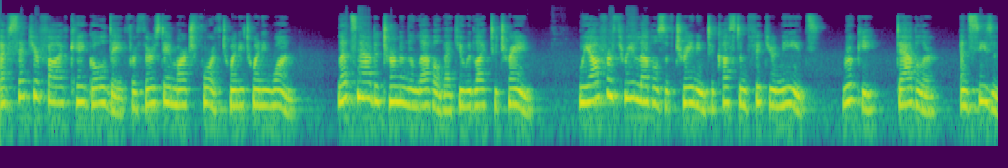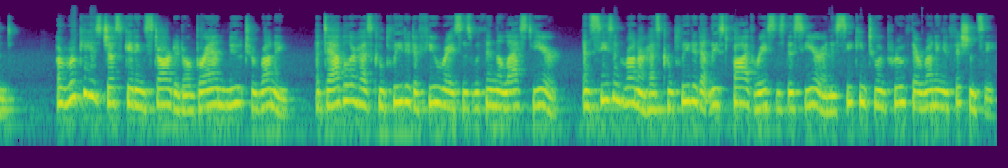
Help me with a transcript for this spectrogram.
I've set your 5K goal date for Thursday, March 4th, 2021. Let's now determine the level that you would like to train. We offer three levels of training to custom fit your needs rookie, dabbler, and seasoned. A rookie is just getting started or brand new to running. A dabbler has completed a few races within the last year. And seasoned runner has completed at least five races this year and is seeking to improve their running efficiency.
